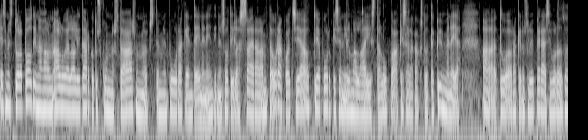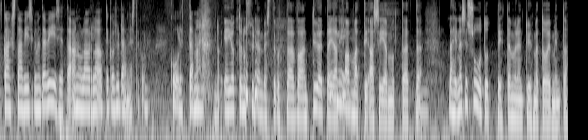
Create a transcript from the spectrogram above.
Esimerkiksi tuolla Poltinahalon alueella oli tarkoitus kunnostaa asunnoiksi tämmöinen puurakenteinen entinen sotilassairaala, mutta urakoitsija otti ja purki sen ilman laillista lupaa kesällä 2010 ja a, tuo rakennus oli peräisin vuodelta 1855, että Anu Laurila ottiko sydämestä, kun kuulit tämän? No ei ottanut sydämestä, kun tämä on vaan työtä ja niin. ammattiasia, mutta että mm. lähinnä se suututti tämmöinen tyhmä toiminta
